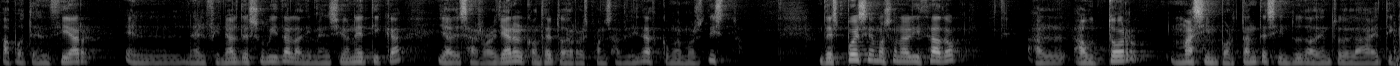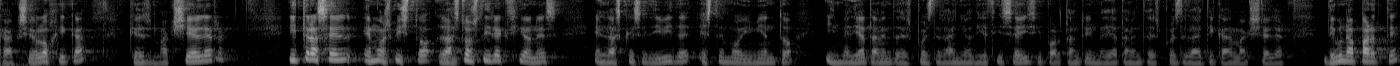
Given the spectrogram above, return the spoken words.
a potenciar en el final de su vida la dimensión ética y a desarrollar el concepto de responsabilidad, como hemos visto. Después hemos analizado al autor más importante, sin duda, dentro de la ética axiológica, que es Max Scheler, y tras él hemos visto las dos direcciones en las que se divide este movimiento inmediatamente después del año 16 y por tanto inmediatamente después de la ética de Max Scheler. De una parte,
